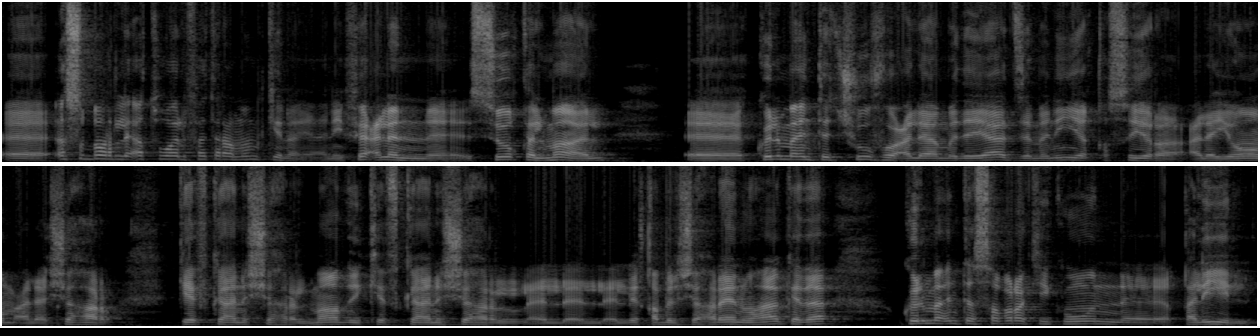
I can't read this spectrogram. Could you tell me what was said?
آه، اصبر لأطول فترة ممكنة. يعني فعلا سوق المال آه، كل ما أنت تشوفه على مديات زمنية قصيرة على يوم على شهر كيف كان الشهر الماضي كيف كان الشهر اللي قبل شهرين وهكذا كل ما أنت صبرك يكون آه، قليل.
